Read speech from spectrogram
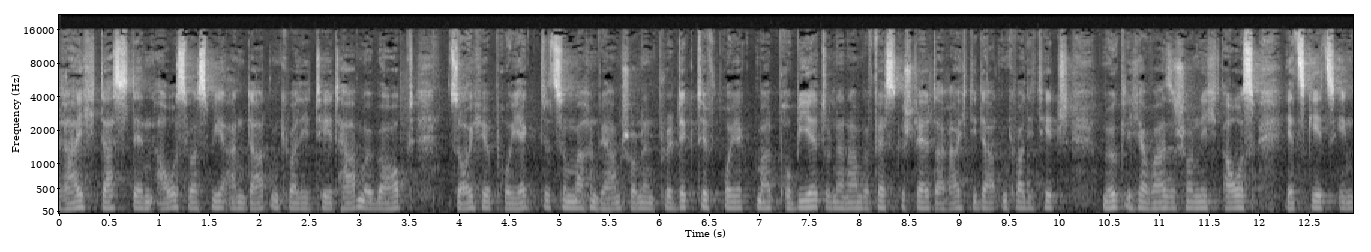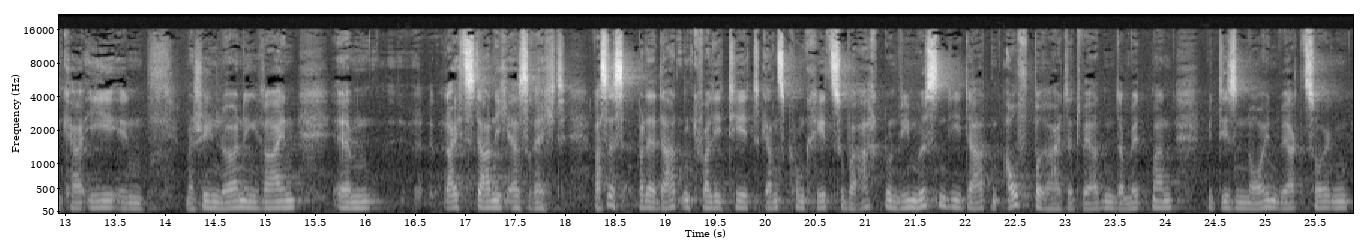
reicht das denn aus, was wir an Datenqualität haben, überhaupt solche Projekte zu machen? Wir haben schon ein Predictive-Projekt mal probiert und dann haben wir festgestellt, da reicht die Datenqualität möglicherweise schon nicht aus. Jetzt geht es in KI, in Machine Learning rein. Ähm, reicht es da nicht erst recht. Was ist bei der Datenqualität ganz konkret zu beachten und wie müssen die Daten aufbereitet werden, damit man mit diesen neuen Werkzeugen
